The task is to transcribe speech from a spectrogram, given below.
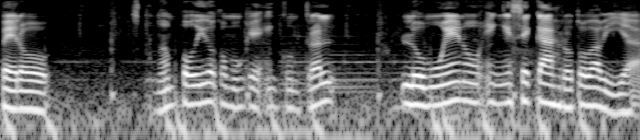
Pero no han podido como que encontrar lo bueno en ese carro todavía.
